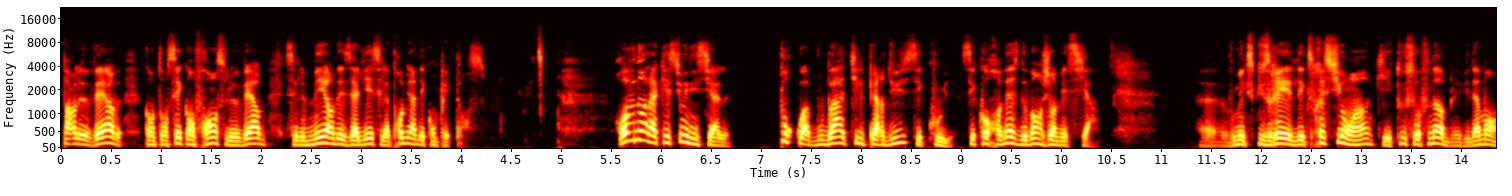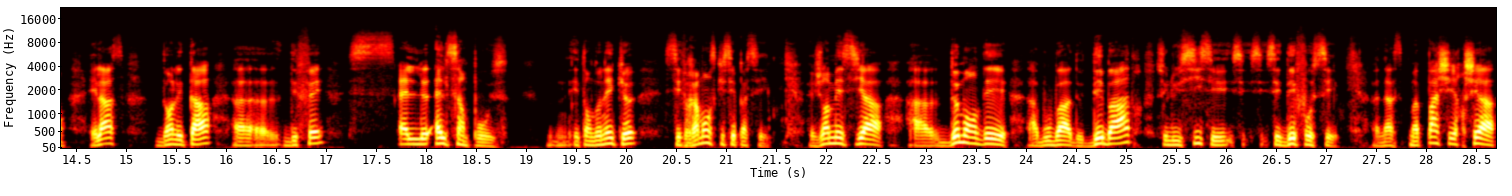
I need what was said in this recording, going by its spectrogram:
par le verbe, quand on sait qu'en France, le verbe, c'est le meilleur des alliés, c'est la première des compétences. Revenons à la question initiale. Pourquoi Bouba a-t-il perdu ses couilles, ses cojones devant Jean Messia? Euh, vous m'excuserez l'expression, hein, qui est tout sauf noble, évidemment. Hélas, dans l'état euh, des faits, elle s'impose étant donné que c'est vraiment ce qui s'est passé. Jean Messia a demandé à Bouba de débattre, celui-ci s'est défaussé, n'a pas cherché à,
